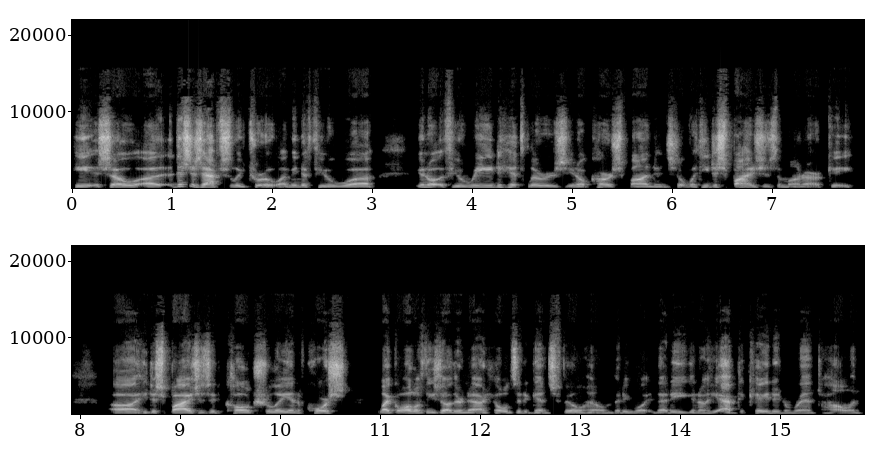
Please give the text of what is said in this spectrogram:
He so uh, this is absolutely true. I mean, if you uh, you know if you read Hitler's you know correspondence, so what he despises the monarchy, uh, he despises it culturally, and of course like all of these other now, he holds it against Wilhelm that he that he you know he abdicated and ran to Holland.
